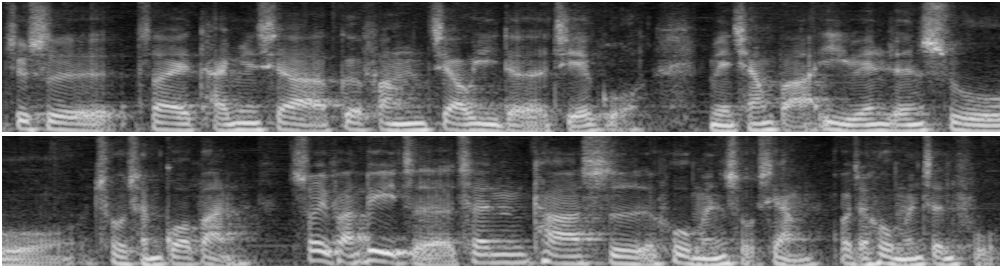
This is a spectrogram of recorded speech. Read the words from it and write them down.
就是在台面下各方交易的结果，勉强把议员人数凑成过半。所以反对者称他是后门首相或者后门政府。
